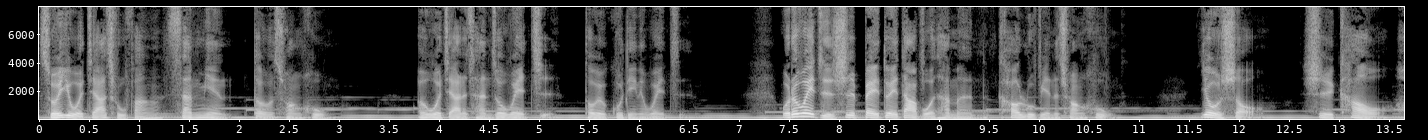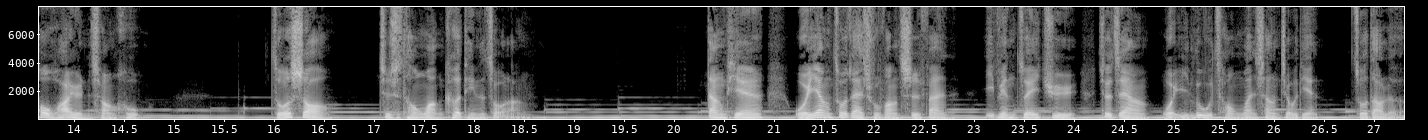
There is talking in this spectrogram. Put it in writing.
所以我家厨房三面都有窗户，而我家的餐桌位置都有固定的位置。我的位置是背对大伯他们，靠路边的窗户，右手。是靠后花园的窗户，左手就是通往客厅的走廊。当天我一样坐在厨房吃饭，一边追剧，就这样我一路从晚上九点坐到了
